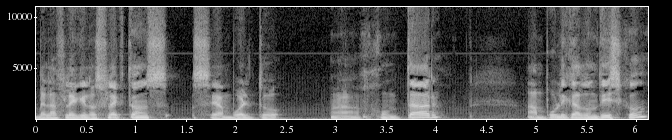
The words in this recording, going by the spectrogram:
Bella Fleck y los Flectons se han vuelto a juntar, han publicado un disco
